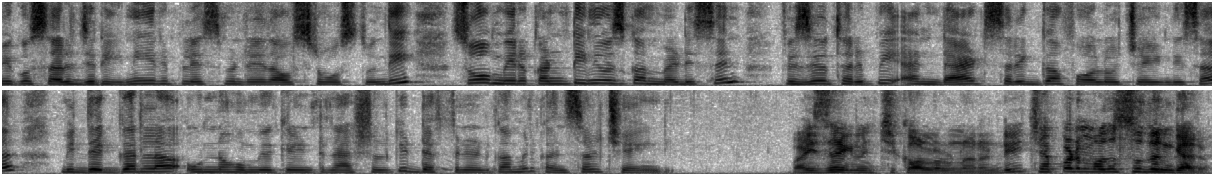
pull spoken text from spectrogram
మీకు సర్జరీ నీ రీప్లేస్మెంట్ అనేది అవసరం వస్తుంది. సో మీరు కంటిన్యూస్గా మెడిసిన్ ఫిజియోథెరపీ అండ్ డయట్ సరిగ్గా ఫాలో చేయండి సార్ మీ దగ్గరలో ఉన్న హోమియోకేర్ ఇంటర్నేషనల్కి డెఫినెట్గా మీరు కన్సల్ట్ చేయండి. వైజాగ్ నుంచి కాలర్ ఉన్నారండి. చెప్పండి మధుసూదన్ గారు.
